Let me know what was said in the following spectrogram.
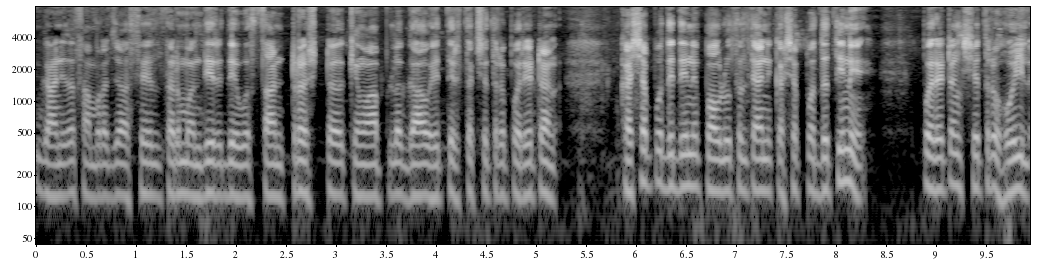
घाणीचं साम्राज्य असेल तर मंदिर देवस्थान ट्रस्ट किंवा आपलं गाव हे तीर्थक्षेत्र पर्यटन कशा पद्धतीने पाऊल उचलते आणि कशा पद्धतीने पर्यटन क्षेत्र होईल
